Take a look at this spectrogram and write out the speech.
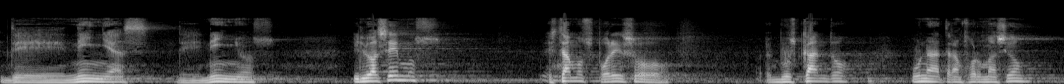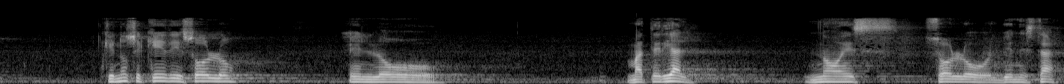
de niñas, de niños, y lo hacemos. Estamos por eso buscando una transformación que no se quede solo en lo material, no es solo el bienestar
